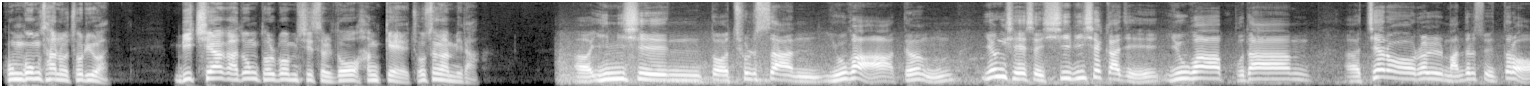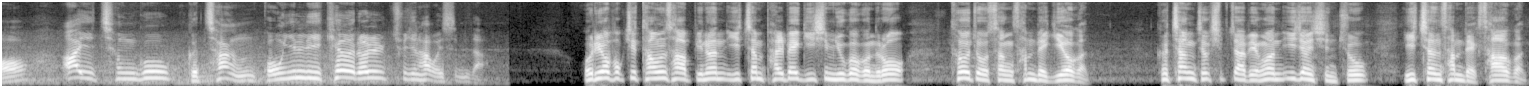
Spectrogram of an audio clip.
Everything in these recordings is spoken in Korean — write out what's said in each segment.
공공산후조리원, 미취학 아동 돌봄 시설도 함께 조성합니다. 어, 임신 또 출산, 육아 등 0세에서 12세까지 육아 부담 어, 제로를 만들 수 있도록 아이 천국 거창 012 케어를 추진하고 있습니다. 의료복지타운 사업비는 2,826억 원으로 터조성 302억 원, 거창 적십자병원 이전 신축 2,304억 원,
